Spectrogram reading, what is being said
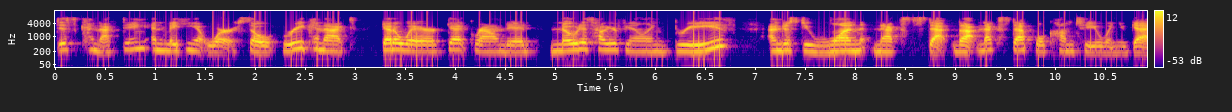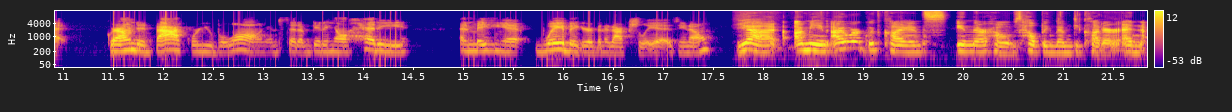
disconnecting and making it worse. So reconnect get aware get grounded notice how you're feeling breathe and just do one next step. That next step will come to you when you get grounded back where you belong instead of getting all heady and making it way bigger than it actually is, you know? Yeah, I mean, I work with clients in their homes helping them declutter. And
